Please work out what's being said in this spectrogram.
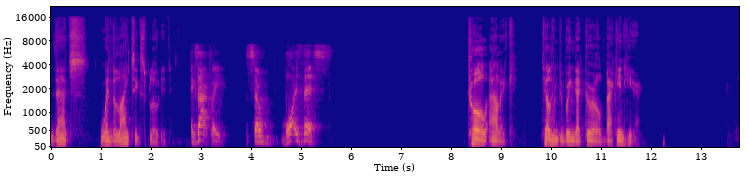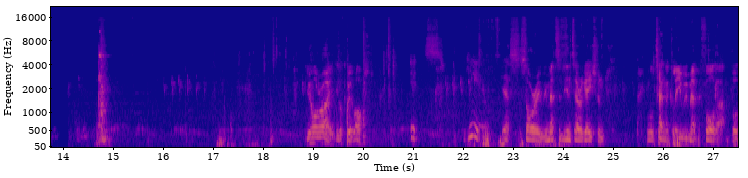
That's when the lights exploded. Exactly. So, what is this? Call Alec. Tell him to bring that girl back in here. You alright? You look a bit lost. It's you. Yes, sorry, we met at the interrogation. Well, technically, we met before that, but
